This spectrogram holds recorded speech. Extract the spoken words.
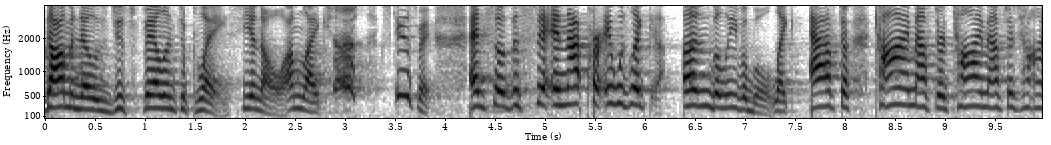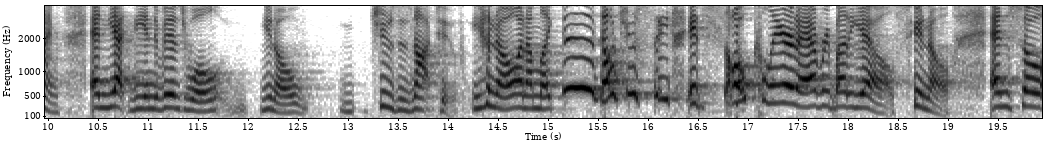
dominoes just fell into place. You know, I'm like, huh, excuse me. And so the and that part, it was like unbelievable. Like after time after time after time, and yet the individual, you know, chooses not to, you know, and I'm like, dude, don't you see? It's so clear to everybody else, you know. And so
